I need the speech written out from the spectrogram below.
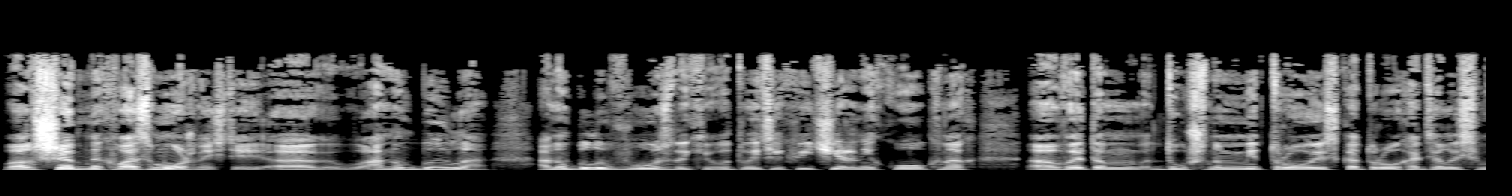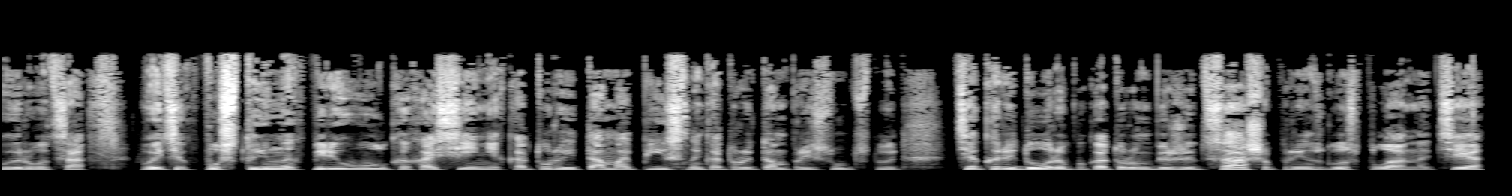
волшебных возможностей, э, оно было. Оно было в воздухе, вот в этих вечерних окнах, э, в этом душном метро, из которого хотелось вырваться, в этих пустынных переулках осенних, которые там описаны, которые там присутствуют, те коридоры, по которым бежит Саша, принц Госплана, те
